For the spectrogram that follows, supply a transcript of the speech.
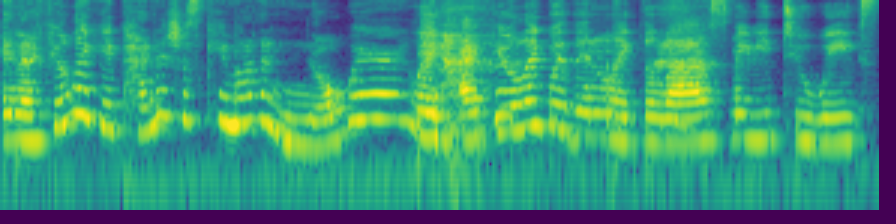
And I feel like it kind of just came out of nowhere. Like Yeah. I feel like within like the last maybe 2 weeks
